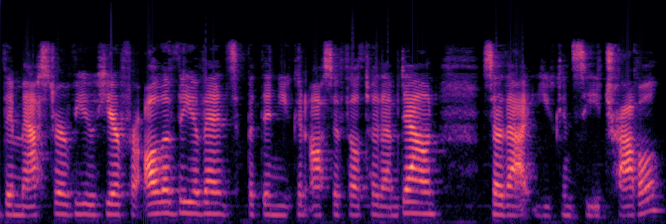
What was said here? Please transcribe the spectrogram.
the master view here for all of the events, but then you can also filter them down so that you can see travel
